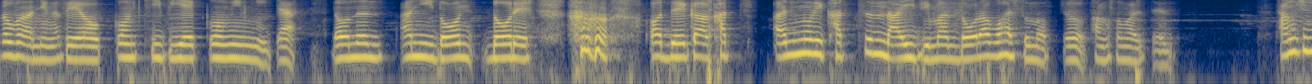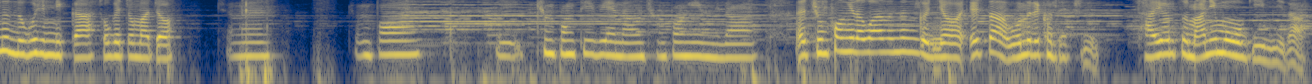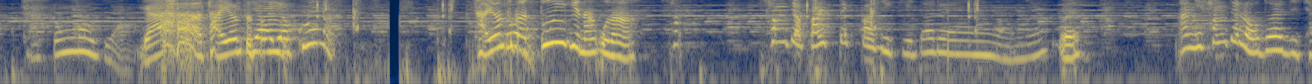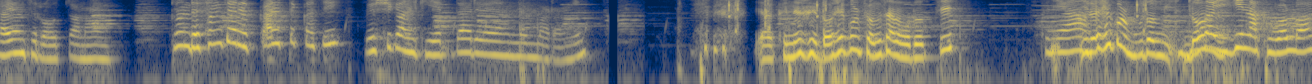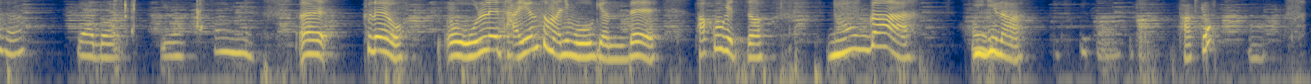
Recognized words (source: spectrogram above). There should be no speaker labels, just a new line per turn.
여러분 안녕하세요. 꼼TV의 꼼입니다. 너는 아니 넌 너래. 어 내가 같 아무리 같은 나이지만 너라고 할 수는 없죠. 방송할 땐. 당신은 누구십니까? 소개 좀 하죠.
저는 춘펑 이 춘펑 TV에 나온 춘펑이입니다.
네, 준펑이라고 하는군요. 일단 오늘의 컨텐츠는 자이언트 많이 모으기입니다.
아, 똥목이야.
야 자이언트 똥
야야 그러면
자이언트가 똥이긴 하구나.
상 상자 깔 때까지 기다려야 하는 거 아니야?
왜?
아니 상자를 얻어야지 자이언트를 얻잖아. 그런데 상자를 깔 때까지 몇 시간을 기다려야 한단 말 아님?
야 그냥 너 해골 병산 얻었지?
그냥
이런 해골 무덤이
누가
넌
이기나 그걸로 하자. 야 너 이거 사용해.
에, 그래요. 어, 원래 자이언트 많이 모으기였는데 바꾸겠죠. 누가 이기나
좋겠다.
바뀌어?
